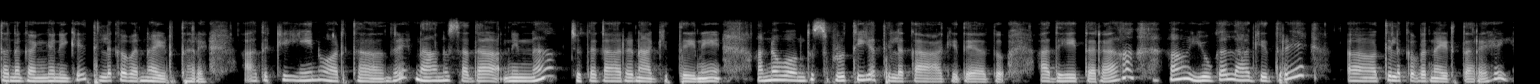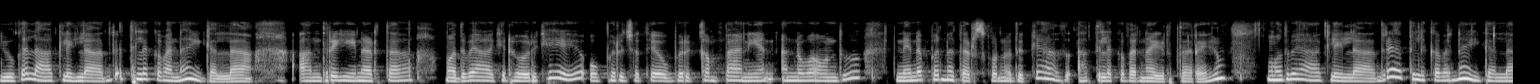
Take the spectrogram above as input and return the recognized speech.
ತನ್ನ ಗಂಗನಿಗೆ ತಿಲಕವನ್ನು ಇಡ್ತಾರೆ. ಅದಕ್ಕೆ ಏನು ಅರ್ಥ ಅಂದರೆ ನಾನು ಸದಾ ನಿನ್ನ ಜೊತೆಗಾರನಾಗಿದ್ದೇನೆ ಅನ್ನೋ ಒಂದು ಸ್ಮೃತಿಯ ತಿಲಕ ಆಗಿದೆ ಅದು. ಅದೇ ಥರ ಯುಗಲಾಗಿದ್ದರೆ ತಿಲಕವನ್ನು ಇಡ್ತಾರೆ. ಯುಗಲ್ ಆಗಲಿಲ್ಲ ಅಂದರೆ ತಿಲಕವನ್ನು ಈಗಲ್ಲ. ಅಂದರೆ ಏನರ್ಥ? ಮದುವೆ ಆಗಿರೋರಿಗೆ ಒಬ್ಬರ ಜೊತೆ ಒಬ್ಬರ ಕಂಪ್ಯಾನಿಯನ್ ಅನ್ನುವ ಒಂದು ನೆನಪನ್ನು ತರಿಸ್ಕೊಳೋದಕ್ಕೆ ಆ ತಿಲಕವನ್ನು ಇಡ್ತಾರೆ. ಮದುವೆ ಆಗಲಿಲ್ಲ ಅಂದರೆ ಆ ತಿಲಕವನ್ನು ಈಗಲ್ಲ.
